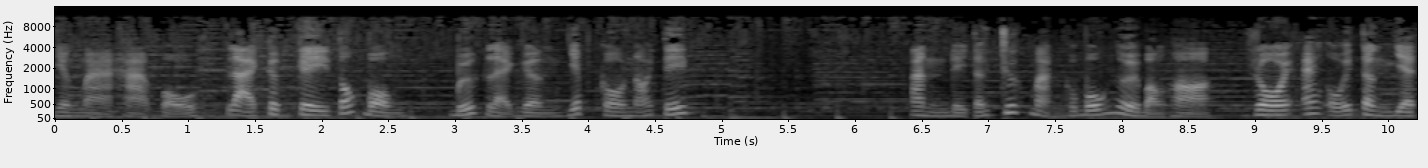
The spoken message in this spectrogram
Nhưng mà Hà Vũ lại cực kỳ tốt bụng, bước lại gần giúp cô nói tiếp. Anh đi tới trước mặt của bốn người bọn họ, rồi an ủi tần dịch.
